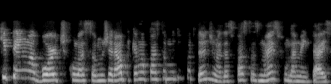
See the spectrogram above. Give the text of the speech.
que tem uma boa articulação no geral, porque é uma pasta muito importante, uma das pastas mais fundamentais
